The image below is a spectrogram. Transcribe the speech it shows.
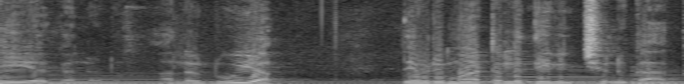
చేయగలడు. అలా దేవుడి మాటలు దీవించును కాక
